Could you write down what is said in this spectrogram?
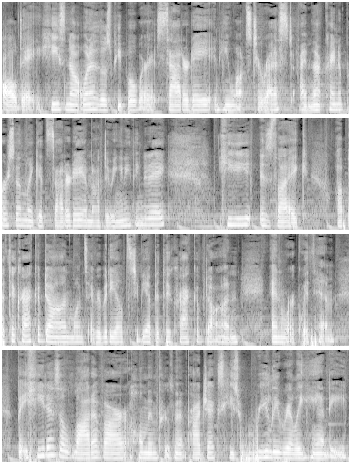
all day. He's not one of those people where it's Saturday and he wants to rest. I'm that kind of person. Like it's Saturday, I'm not doing anything today. He is like up at the crack of dawn, wants everybody else to be up at the crack of dawn and work with him. But he does a lot of our home improvement projects. He's really, really handy.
